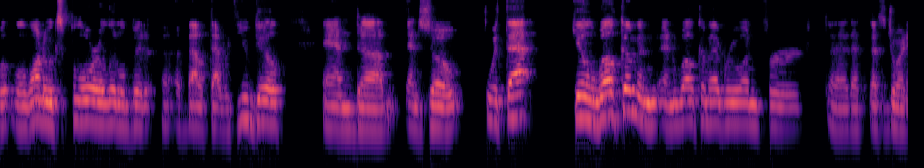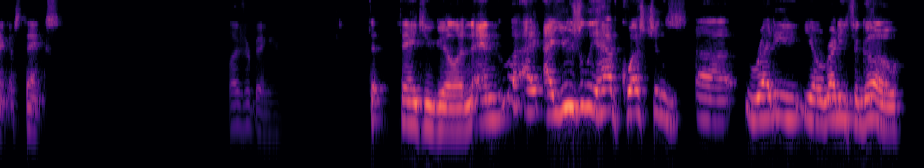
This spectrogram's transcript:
we'll, we'll want to explore a little bit about that with you, Gil. And, um, and so with that, Gil, welcome and, and welcome everyone for uh, that, that's joining us. Thanks. Pleasure being here. Th thank you, Gil. And, and I, I usually have questions uh, ready, you know, ready to go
